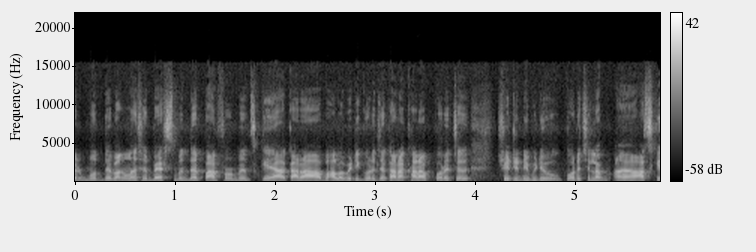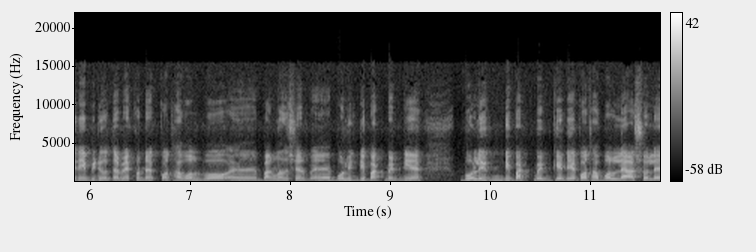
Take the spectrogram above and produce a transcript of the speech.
এর মধ্যে বাংলাদেশের ব্যাটসম্যানদের পারফরমেন্স কে কারা ভালো ব্যাটিং করেছে, কারা খারাপ করেছে, সেটি নিয়ে ভিডিও করেছিলাম। আজকের এই ভিডিওতে আমি এখন কথা বলব বাংলাদেশের বোলিং ডিপার্টমেন্ট নিয়ে। বোলিং ডিপার্টমেন্টকে নিয়ে কথা বললে আসলে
